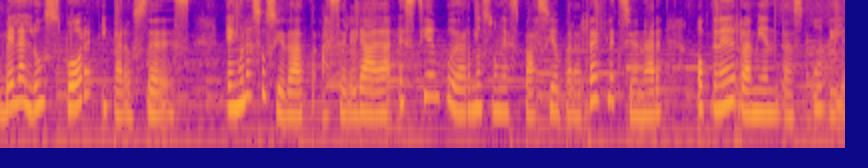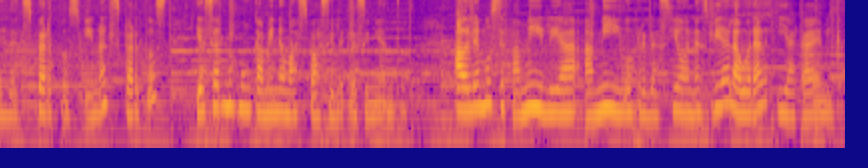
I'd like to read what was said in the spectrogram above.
ve la luz por y para ustedes. En una sociedad acelerada es tiempo de darnos un espacio para reflexionar, obtener herramientas útiles de expertos y no expertos y hacernos un camino más fácil de crecimiento. Hablemos de familia, amigos, relaciones, vida laboral y académica.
